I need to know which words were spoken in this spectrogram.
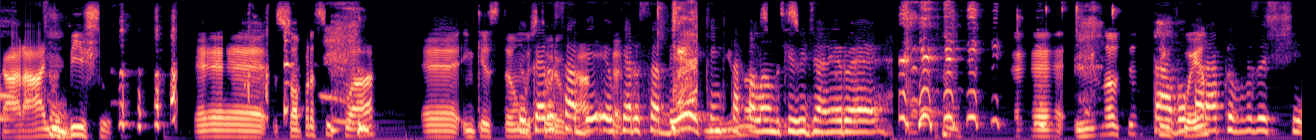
Caralho, bicho. É, só pra situar é, em questão Eu quero saber, eu quero saber quem que tá falando que o Rio de Janeiro é. é, em 1950, Tá, vou parar porque eu vou fazer xixi.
